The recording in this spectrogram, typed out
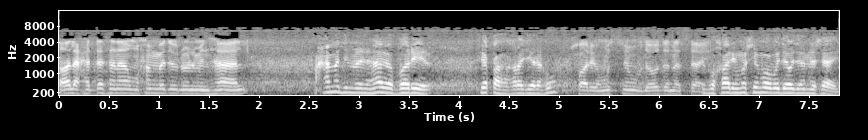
قال حدثنا محمد بن المنهال. محمد بن المنهال الضرير ثقة أخرج له. البخاري ومسلم وأبو داود النسائي البخاري ومسلم وأبو داود النسائي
